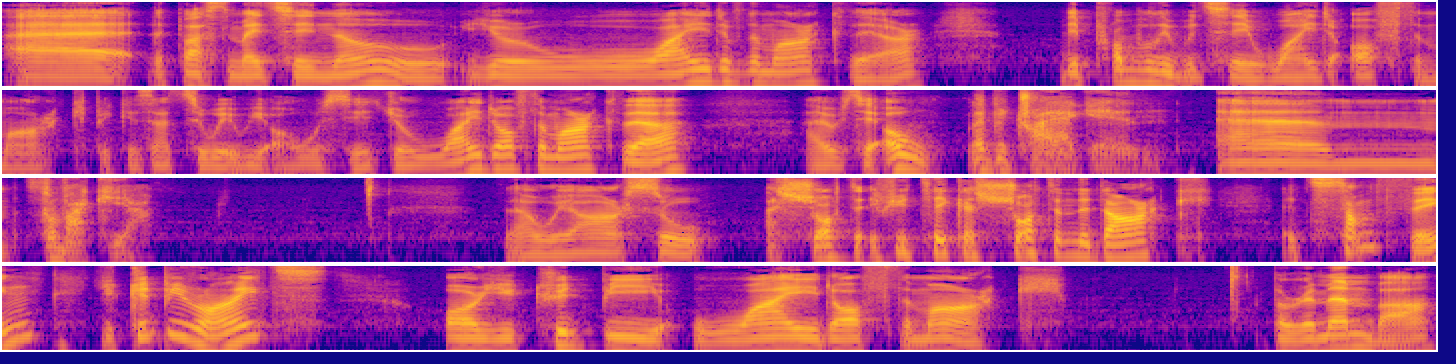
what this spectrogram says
uh, the pastor might say, No, you're wide of the mark there. They probably would say wide off the mark because that's the way we always say it. You're wide off the mark there. I would say, Oh, let me try again. Um, Slovakia. There we are. So, a shot, if you take a shot in the dark, it's something. You could be right or you could be wide off the mark. But remember,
